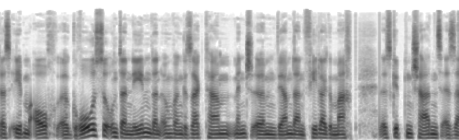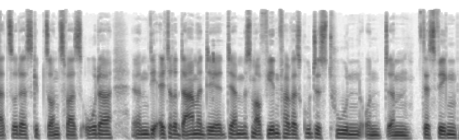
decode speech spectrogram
dass eben auch äh, große Unternehmen dann irgendwann gesagt haben, Mensch, ähm, wir haben da einen Fehler gemacht, es gibt einen Schadensersatz oder es gibt sonst was oder ähm, die ältere Dame, der, der müssen wir auf jeden Fall was Gutes Gutes tun. Und ähm, deswegen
